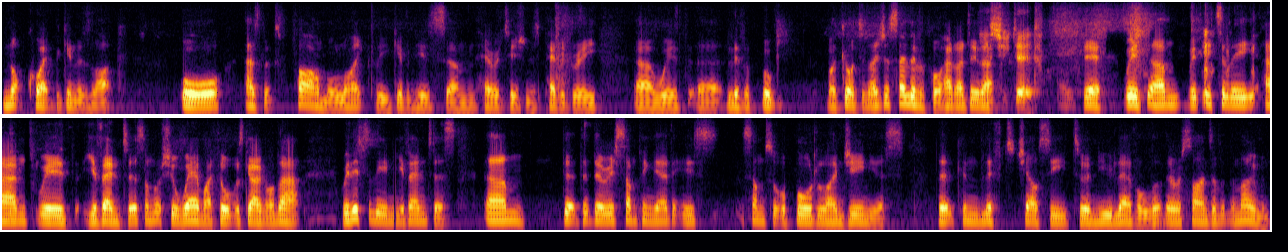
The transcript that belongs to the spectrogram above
not quite beginner's luck, or as looks far more likely given his um, heritage and his pedigree uh, with uh, Liverpool. My God, did I just say Liverpool? How did I do that? Yes, you did. Yeah, with um, with Italy and with Juventus. I'm not sure where my thought was going on that. With Italy and Juventus, um, that, that there is something there that is some sort of borderline genius that can lift Chelsea to a new level that there are signs of at the moment.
